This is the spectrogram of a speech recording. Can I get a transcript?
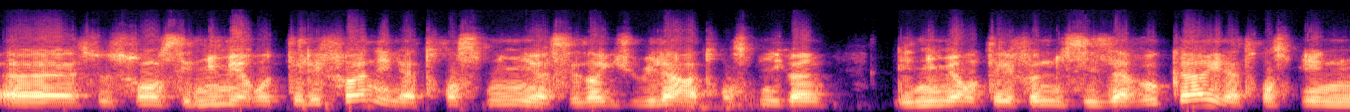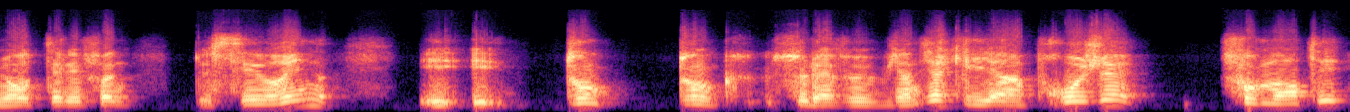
ce sont ses numéros de téléphone. Il a transmis, Cédric Jubilard a transmis quand même les numéros de téléphone de ses avocats. Il a transmis les numéros de téléphone de Séverine. Et, et donc, donc, cela veut bien dire qu'il y a un projet fomenté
